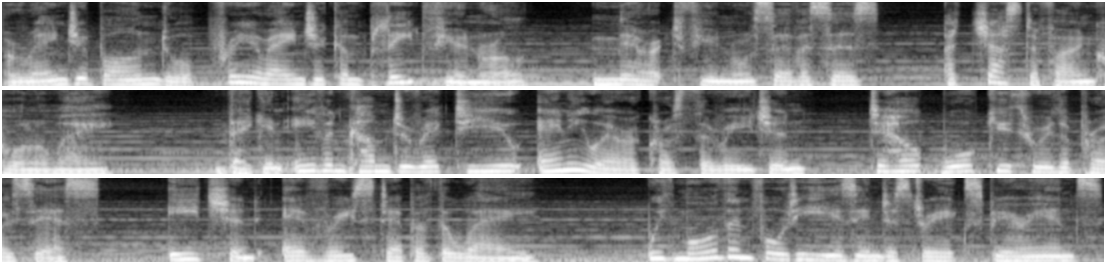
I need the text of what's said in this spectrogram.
arrange a bond, or pre-arrange a complete funeral, Merit Funeral Services are just a phone call away. They can even come direct to you anywhere across the region to help walk you through the process, each and every step of the way. With more than 40 years industry experience,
